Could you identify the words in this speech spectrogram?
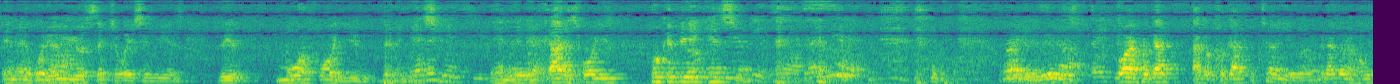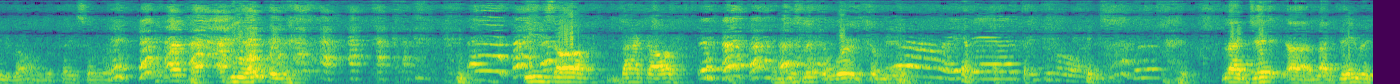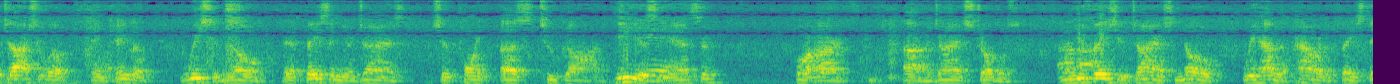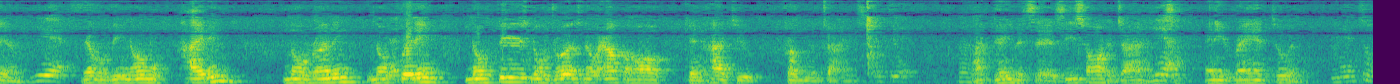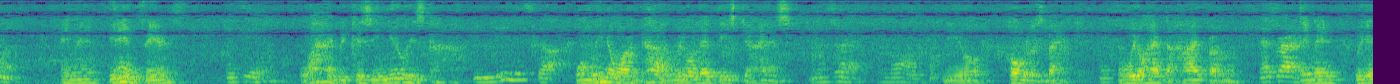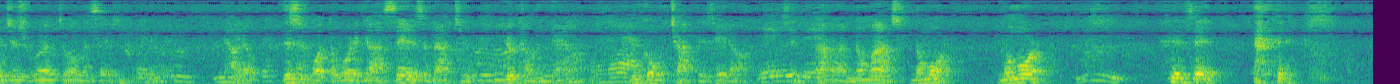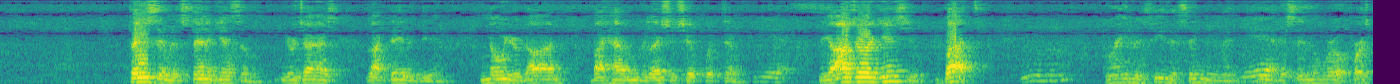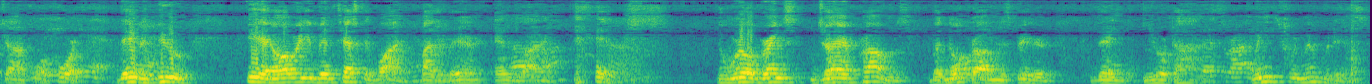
Amen. Whatever your situation is, there's more for you than against you. against you. Amen. If God is for you, who can be against you? Right, it is. Boy, I forgot, I forgot to tell you, uh, we're not going to hold you long, okay? So uh, be open. Ease off, back off, and just let the word come in. Oh, amen. Thank you, Lord. Like, J, uh, like David, Joshua, and Caleb, we should know that facing your giants should point us to God. He is the answer for our uh, giant struggles. When you Uh-huh. face your giants, know we have the power to face them. Yes. There will be no hiding, no running, no That's quitting, no fears, no drugs, no alcohol can hide you from the giants. That's it. Like David says, he saw the giants Yeah. and he ran to him. Amen to him. Amen. He didn't fear. That's it. Why? Because he knew his God. Believe this God. When we know our God, we don't let these giants, That's right. you know, hold us back. And we don't have to hide from them. That's right. Amen. We can just run to them and say, wait a minute. Mm, You No. know, this is what the Word of God says about you. You're coming down. You're going to chop his head off. He said, uh-uh, no mas, no more. No more. Mm. He said, face him and stand against him. Your giants, like David did. Know your God by having relationship with them. Yes. The odds are against you, but Mm-hmm. greater is he that's in you than he Yes. that's in the world. First John 4, 4. Amen. David knew he had already been tested. Why? By the bear and the lion. the world brings giant problems, but no Oh, problem is bigger than your God. That's right. We need to remember this.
